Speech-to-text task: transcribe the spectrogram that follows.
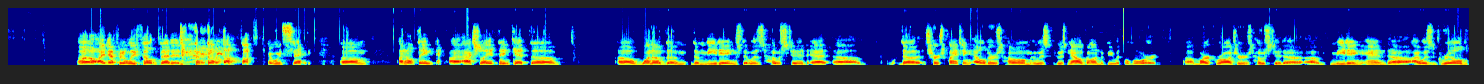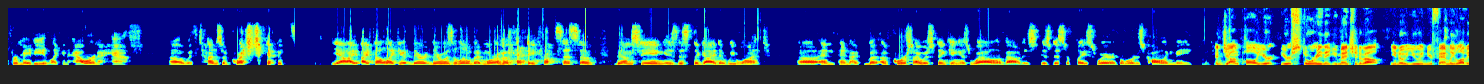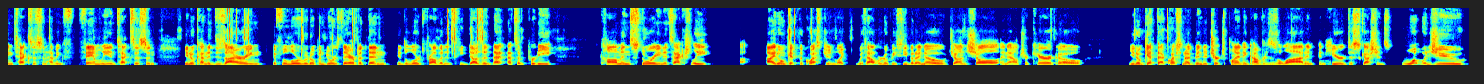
Uh, I definitely felt vetted. I would say. Um, I don't think. I, actually, I think at the uh, one of the the meetings that was hosted at uh, the church planting elders home, who is who is now gone to be with the Lord. Uh, Mark Rogers hosted a, a meeting, and uh, I was grilled for maybe like an hour and a half uh, with tons of questions. yeah, I, I, felt like it, there there was a little bit more of a vetting process of them seeing is this the guy that we want uh, and and I, but of course, I was thinking as well about is is this a place where the Lord is calling me? And John Paul, your your story that you mentioned about you know you and your family loving Texas and having family in Texas and you know kind of desiring if the Lord would open doors there, but then in the Lord's providence He doesn't. That that's a pretty common story, and it's actually uh, I don't get the question like with Outward OPC, but I know John Shaw and Al Tricarico you know, get that question. I've been to church planting conferences a lot and, and hear discussions. What would you,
